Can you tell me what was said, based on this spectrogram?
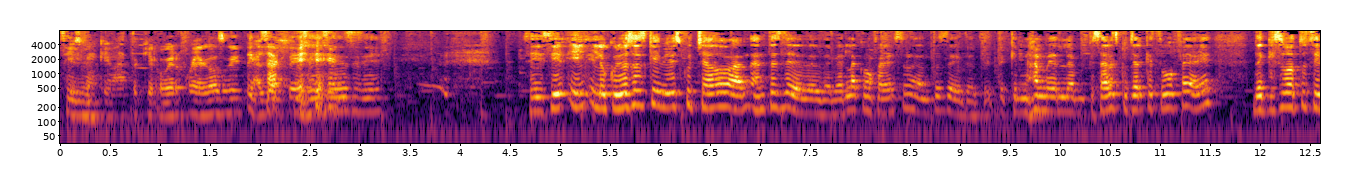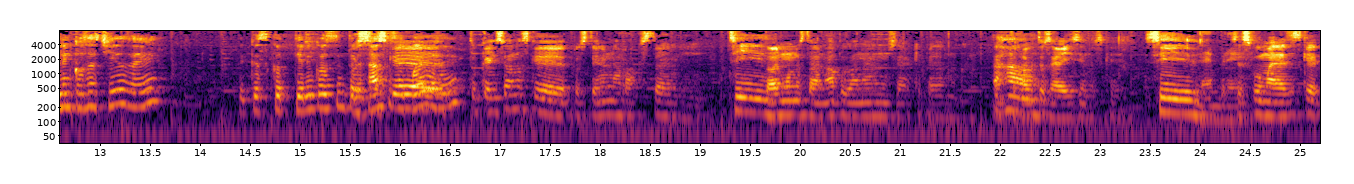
Sí, es güey. como que, vato, quiero ver juegos, güey, Exacto, cállate. sí, sí, sí, sí. Sí, sí, y, y lo curioso es que había escuchado an- antes de, de- de ver la conferencia, antes de, de- de- de que la, me- la empezara a escuchar que estuvo fea, ¿eh? De que esos vatos tienen cosas chidas, ¿eh? De que es- tienen cosas Pues interesantes es que de juegos, ¿eh? 2K son los que, pues, tienen a Rockstar y... Sí, Todo el mundo estaba, no, pues van a anunciar qué pedo, ¿no? Ajá. Autos ahí, siendo que sí. Se esfuma esas que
